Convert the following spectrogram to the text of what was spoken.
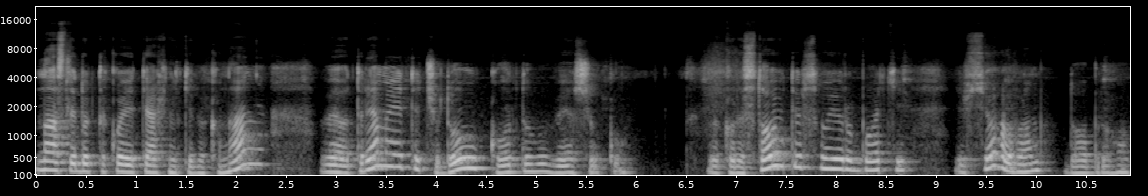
Внаслідок такої техніки виконання ви отримаєте чудову кордову вишивку. Використовуйте в своїй роботі і всього вам доброго!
